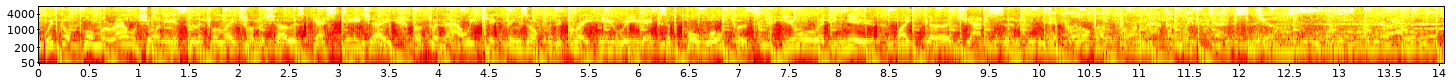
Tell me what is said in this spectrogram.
We've got Paul Morell joining us a little later on the show as guest DJ, but for now we kick things off with a great new remix of Paul Woolford's You Already Knew by Gerd Janson. The Global Warm Up with Judge Jules.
